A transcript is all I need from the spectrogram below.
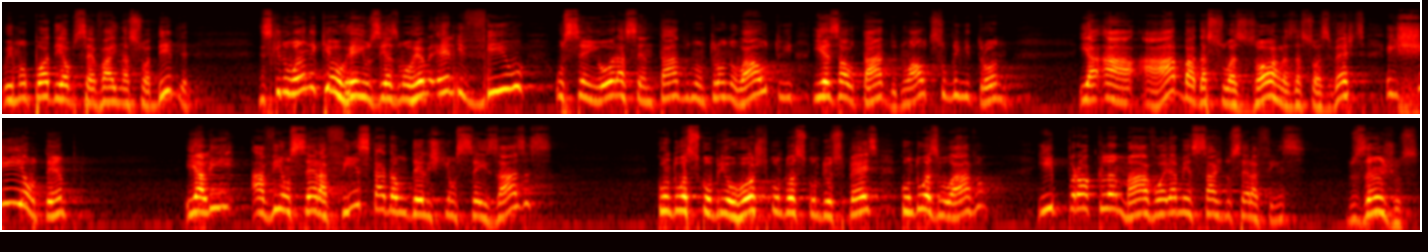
o irmão pode observar aí na sua Bíblia, diz que no ano em que o rei Uzias morreu, ele viu o Senhor assentado num trono alto e, e exaltado, no alto e sublime trono. E a, a, a aba das suas orlas, das suas vestes, enchia o templo. E ali haviam serafins, cada um deles tinha seis asas, com duas cobriam o rosto, com duas cobriam os pés, com duas voavam e proclamavam, olha a mensagem dos serafins, dos anjos:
